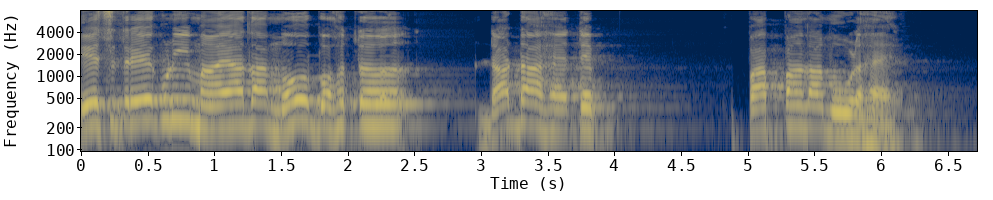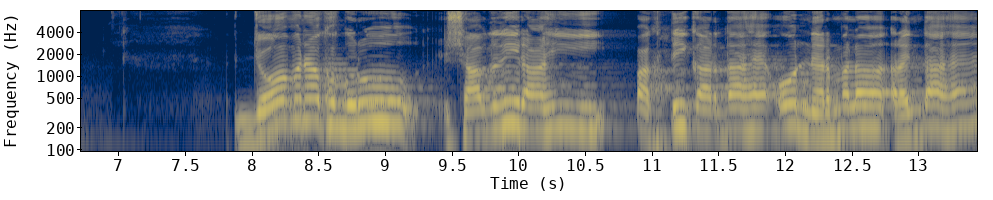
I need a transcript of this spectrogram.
ਇਸ ਤ੍ਰੈ ਗੁਣੀ ਮਾਇਆ ਦਾ ਮੋਹ ਬਹੁਤ ਡਾਢਾ ਹੈ ਤੇ ਪਾਪਾਂ ਦਾ ਮੂਲ ਹੈ। ਜੋ ਮਨੁੱਖ ਗੁਰੂ ਸ਼ਬਦ ਦੀ ਰਾਹੀਂ ਭਗਤੀ ਕਰਦਾ ਹੈ, ਉਹ ਨਿਰਮਲ ਰਹਿੰਦਾ ਹੈ।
